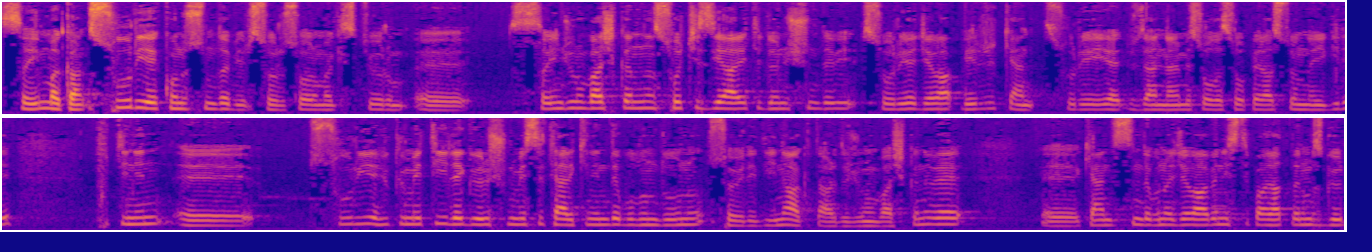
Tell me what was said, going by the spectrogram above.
Sayın Bakan, Suriye konusunda bir soru sormak istiyorum. Ee, Sayın Cumhurbaşkanı'nın Soçi ziyareti dönüşünde bir soruya cevap verirken Suriye'ye düzenlenmesi olası operasyonla ilgili Putin'in e, Suriye hükümetiyle görüşülmesi terkininde bulunduğunu söylediğini aktardı Cumhurbaşkanı ve e, kendisinde buna cevaben istihbaratlarımız gör,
